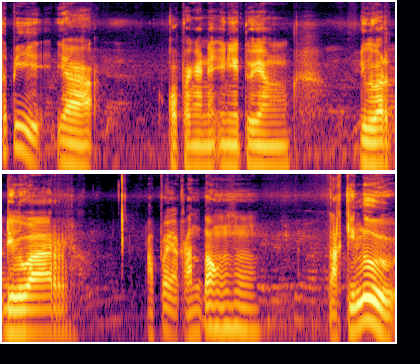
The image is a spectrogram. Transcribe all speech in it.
Tapi ya, kok pengennya ini itu yang di luar di luar apa ya kantong. Laki lu.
